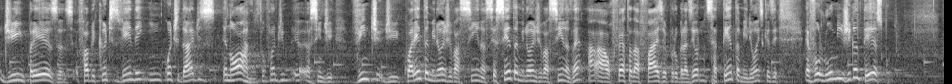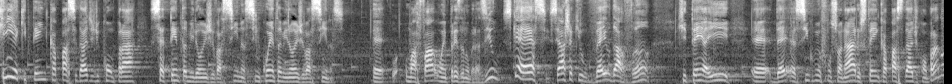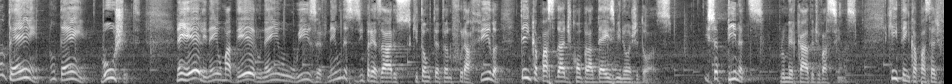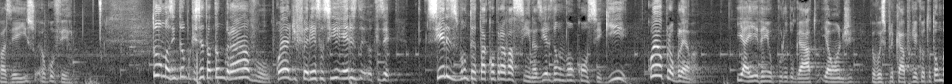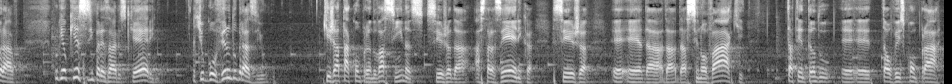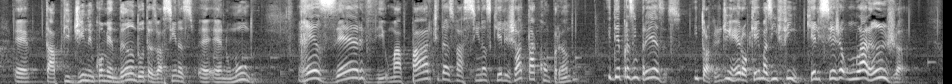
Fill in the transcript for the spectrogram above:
de empresas, fabricantes vendem em quantidades enormes. Estamos falando de, assim, de, 20, de 40 milhões de vacinas, 60 milhões de vacinas, né? A, a oferta da Pfizer para o Brasil eram 70 milhões, quer dizer, é volume gigantesco. Quem é que tem capacidade de comprar 70 milhões de vacinas, 50 milhões de vacinas? É, uma, uma empresa no Brasil? Esquece. Você acha que o velho da van que tem aí é, 10, 5 é, mil funcionários, tem capacidade de comprar? Não tem, não tem. Bullshit. Nem ele, nem o Madeiro, nem o Wizard, nenhum desses empresários que estão tentando furar fila tem capacidade de comprar 10 milhões de doses. Isso é peanuts para o mercado de vacinas. Quem tem capacidade de fazer isso é o governo. Thomas, então por que você está tão bravo? Qual é a diferença se eles, quer dizer, se eles vão tentar comprar vacinas e eles não vão conseguir, qual é o problema? E aí vem o pulo do gato e aonde eu vou explicar por que eu estou tão bravo. Porque o que esses empresários querem é que o governo do Brasil, que já está comprando vacinas, seja da AstraZeneca, seja é, é, da, da, da Sinovac, está tentando é, é, talvez comprar, está é, pedindo, encomendando outras vacinas é, é, no mundo, reserve uma parte das vacinas que ele já está comprando e dê para as empresas, em troca de dinheiro, ok, mas enfim, que ele seja um laranja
